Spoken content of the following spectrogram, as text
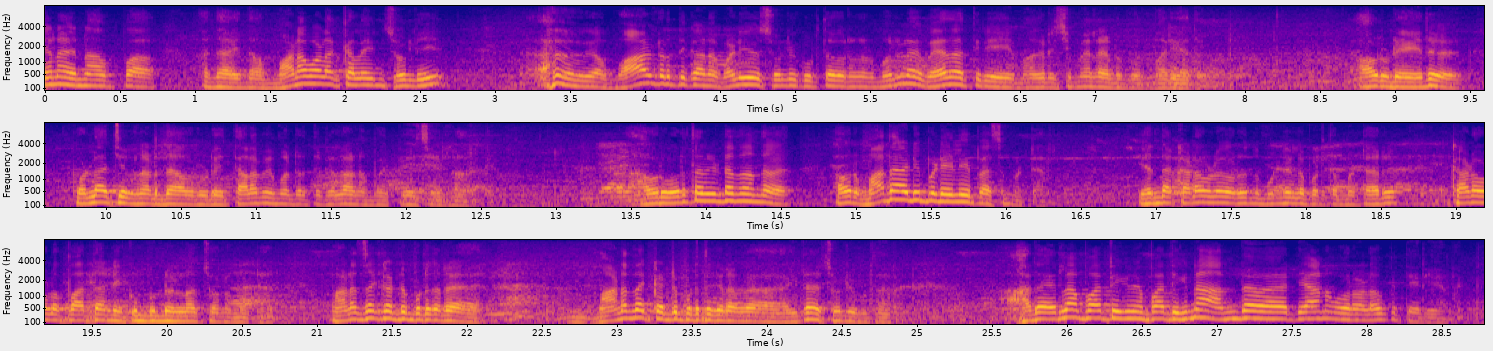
ஏன்னா நான் இப்போ அந்த இந்த மனவளக்கலைன்னு சொல்லி வாழ்கிறதுக்கான வழியை சொல்லி கொடுத்தவர்கள் முறையில் வேதாத்திரி மகரிஷி மேலே எனக்கு ஒரு மரியாதை உண்டு. அவருடைய இது பொள்ளாச்சியில் நடந்த அவருடைய தலைமை மன்றத்துக்கெல்லாம் நம்ம பேசியெல்லாம் இருக்கு. அவர் ஒருத்தர்கிட்ட தான் அந்த அவர் மத அடிப்படையிலேயே பேச மாட்டார். எந்த கடவுளை அவர் வந்து முன்னிலைப்படுத்த மாட்டார். கடவுளை பார்த்தா நீ கும்பிட்டுலாம் சொல்ல மாட்டார். மனசை கட்டுப்படுத்துகிற மனதை கட்டுப்படுத்துகிற இதை சொல்லி கொடுத்தாரு. அதெல்லாம் பார்த்தீங்கன்னா பார்த்தீங்கன்னா அந்த தியானம் ஓரளவுக்கு தெரியும் எனக்கு.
